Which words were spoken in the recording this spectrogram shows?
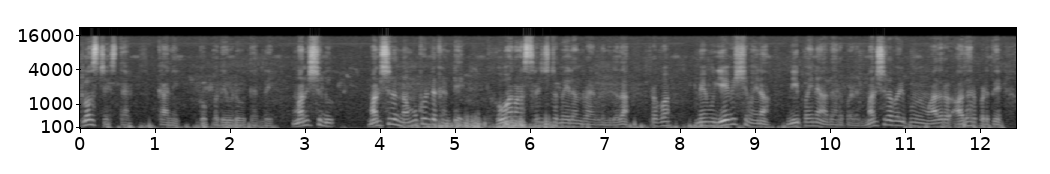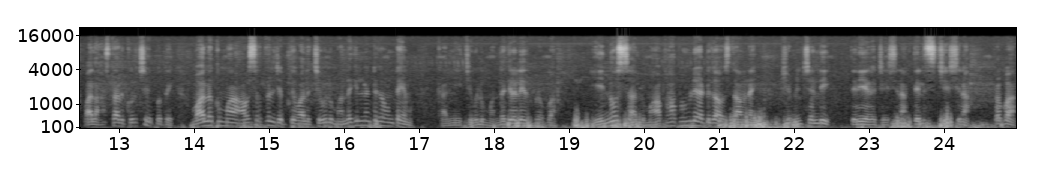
క్లోజ్ చేస్తారు. కానీ గొప్ప దేవుడు తండ్రి మనుషులు మనుషులు నమ్ముకుంటే కంటే యెహోవాను ఆశ్రయించడం మేలని రాయబడింది కదా. ప్రభా మేము ఏ విషయమైనా నీపైనే ఆధారపడాలి. మనుషుల వైపు మేము ఆధార ఆధారపడితే వాళ్ళ హస్తాలు కుర్చైపోతాయి. వాళ్ళకు మా అవసరతలు చెప్తే వాళ్ళ చెవులు మందగిలినట్టుగా ఉంటాయేమో. కానీ నీ చెవులు మందగిరలేదు ప్రభా. ఎన్నోసార్లు మా పాపంలే అడ్డుగా వస్తా ఉన్నాయి క్షమించండి. తెలియక చేసిన తెలిసి చేసిన ప్రభా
